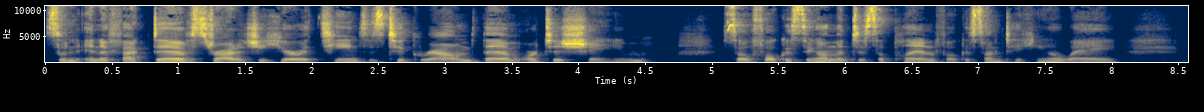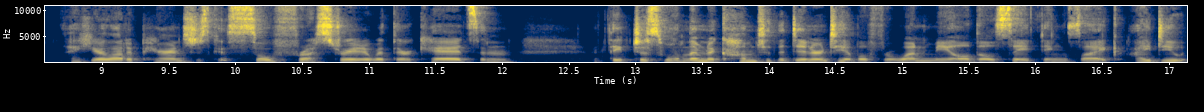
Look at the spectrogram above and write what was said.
So, an ineffective strategy here with teens is to ground them or to shame. So, focusing on the discipline, focus on taking away. I hear a lot of parents just get so frustrated with their kids and they just want them to come to the dinner table for one meal. They'll say things like, I do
